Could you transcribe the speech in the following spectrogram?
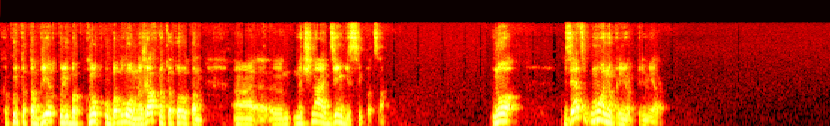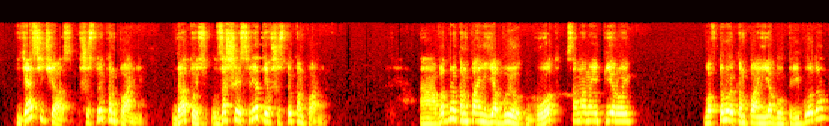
какую-то таблетку, либо кнопку бабло, нажав на которую там а, э, начинают деньги сыпаться. Но Взять мой, например, пример. Я сейчас в шестой компании, да, то есть за 6 лет я в шестой компании. А в одной компании я был год, самой моей первой, во второй компании я был три года,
